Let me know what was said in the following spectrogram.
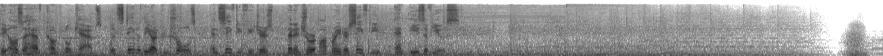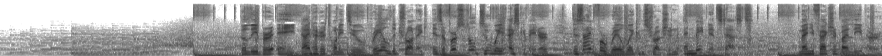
They also have comfortable cabs with state-of-the-art controls and safety features that ensure operator safety and ease of use. The Liebherr A922 Rail Litronic is a versatile two-way excavator designed for railway construction and maintenance tasks. Manufactured by Liebherr,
